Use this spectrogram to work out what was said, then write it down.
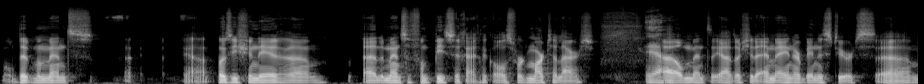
op dit moment eh, ja, positioneren eh, de mensen van Peace zich eigenlijk als een soort martelaars. Ja. Op het moment ja, dat je de ME naar binnen stuurt, ehm,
